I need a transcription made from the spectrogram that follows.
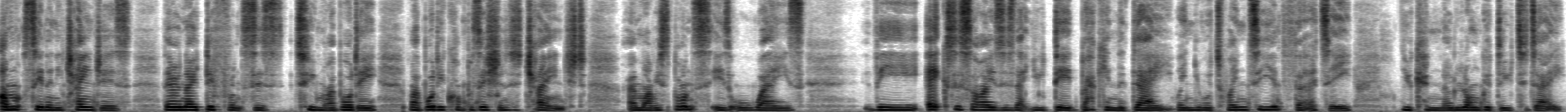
I'm not seeing any changes. There are no differences to my body. My body composition has changed. And my response is always the exercises that you did back in the day when you were 20 and 30, you can no longer do today.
